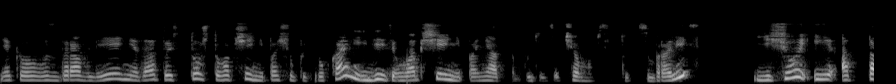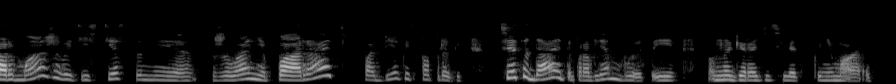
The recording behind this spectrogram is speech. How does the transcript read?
некого выздоровления, да, то есть то, что вообще не пощупать руками, и детям вообще непонятно будет, зачем мы все тут собрались, еще и оттормаживать естественные желания поорать, побегать, попрыгать. Все это, да, это проблема будет, и многие родители это понимают.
